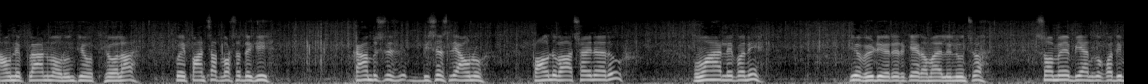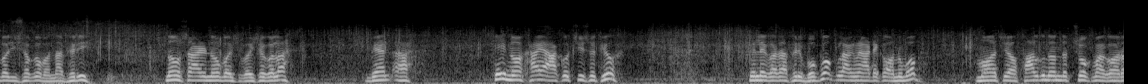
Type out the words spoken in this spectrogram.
आउने प्लानमा हुनुहुन्थ्यो थियो होला। कोही पाँच सात वर्षदेखि काम विशेष विशेषले आउनु पाउनु भएको छैनहरू उहाँहरूले पनि यो भिडियो हेरेर केही रमाइलो लिनुहुन्छ। समय बिहानको कति बजिसक्यो भन्दाखेरि नौ साढे नौ बजी भइसक्यो होला। बिहान केही नखाए आएको चिसो थियो। त्यसले गर्दाखेरि भोक भोक लाग्न आँटेको अनुभव। म चाहिँ फाल्गुनन्द चोकमा गएर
